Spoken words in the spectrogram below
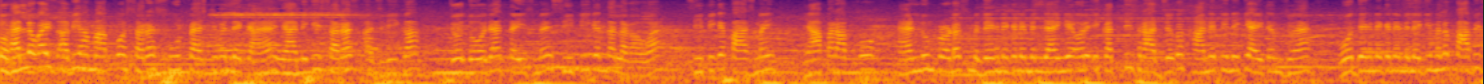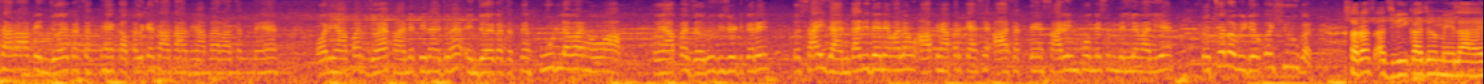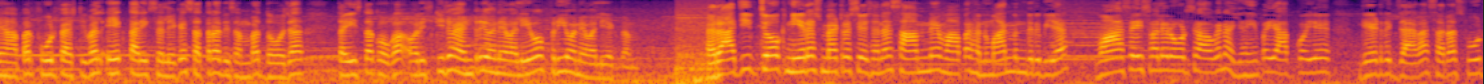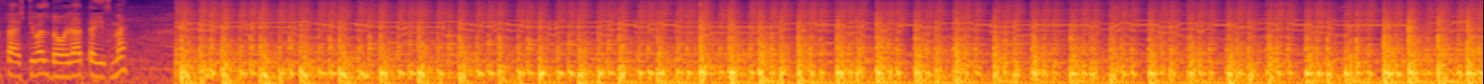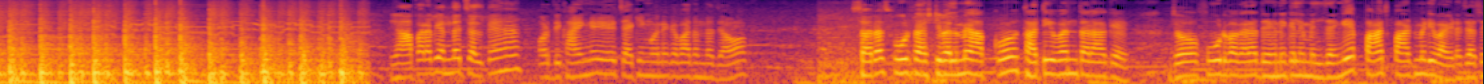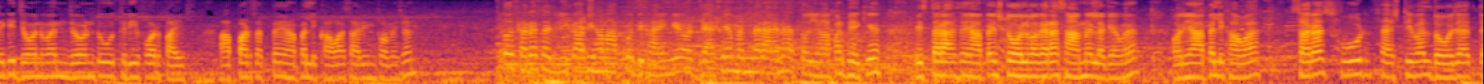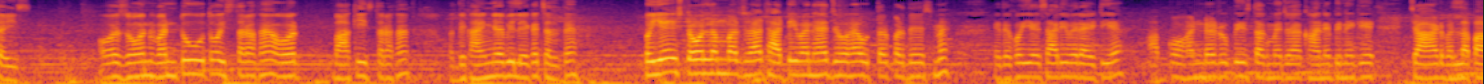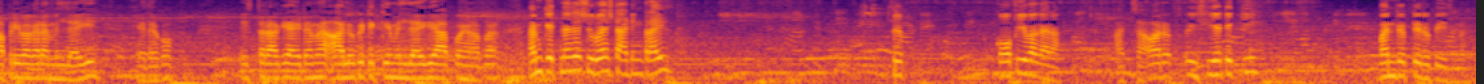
तो hello guys, अभी हम आपको सरस फ़ूड फेस्टिवल लेके आए हैं, यानी कि सरस अजवी का जो 2023 में सीपी के अंदर लगा हुआ है। सीपी के पास में ही यहाँ पर आपको हैंडलूम प्रोडक्ट्स में देखने के लिए मिल जाएँगे और 31 राज्यों के खाने पीने की आइटम्स जो है, वो देखने के लिए मिलेगी। मतलब काफ़ी सारा आप इंजॉय कर सकते हैं। कपल के साथ आप यहाँ पर आ सकते हैं और यहाँ पर जो है खाने पीना जो है इंजॉय कर सकते हैं। फ़ूड लवर हो आप तो यहाँ पर ज़रूर विज़िट करें। तो सारी जानकारी देने वाला हूँ। आप यहाँ पर कैसे आ सकते हैं, सारी इन्फॉर्मेशन मिलने वाली है। तो चलो वीडियो को शुरू कर सरस अजवी का जो मेला है यहाँ पर फ़ूड फेस्टिवल एक तारीख से लेकर सत्रह दिसंबर 2023 तक होगा और इसकी जो एंट्री होने वाली है, वो फ्री होने वाली है एकदम। Rajiv Chowk nearest metro station है। सामने वहाँ पर हनुमान मंदिर भी है। वहाँ से इस वाले रोड से आओगे ना, यहीं पर ही आपको ये गेट दिख जाएगा। सरस फ़ूड फेस्टिवल 2023 में। यहाँ पर अभी अंदर चलते हैं और दिखाएँगे ये चेकिंग होने के बाद अंदर जाओ आप। सरस फ़ूड फेस्टिवल में आपको 31 तरह के जो फ़ूड वगैरह देखने के लिए मिल जाएँगे। ये पाँच पार्ट में डिवाइड है, जैसे कि zone one zone two three four five आप पढ़ सकते हैं, यहाँ पर लिखा हुआ सारी इन्फॉर्मेशन तो सरस अजली का भी हम आपको दिखाएँगे और जैसे हम अंदर आए ना तो यहाँ पर देखिए, इस तरह से यहाँ पे स्टॉल वगैरह सामने लगे हुए हैं और यहाँ पे लिखा हुआ है, सरस फ़ूड फेस्टिवल 2023 और जोन वन टू तो इस तरफ़ है और बाकी इस तरफ़ और दिखाएँगे अभी लेकर चलते हैं। तो ये स्टॉल नंबर जो है थर्टी वन है, जो है उत्तर प्रदेश में। ये देखो, ये सारी वेराइटी है। आपको हंड्रेड रुपीज़ तक में जो है खाने पीने के चाट, भल्ला पापड़ी वगैरह मिल जाएगी। ये देखो, इस तरह की आइटम है। आलू की टिक्की मिल जाएगी आपको यहाँ पर। हम कितने से शुरू है स्टार्टिंग प्राइस फिफ कॉफ़ी वगैरह। अच्छा और ये टिक्की? वन फिफ्टी रुपीज़ में।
